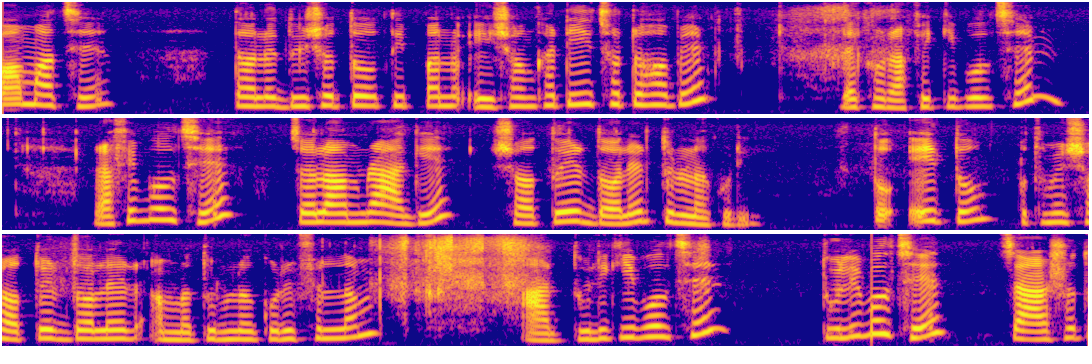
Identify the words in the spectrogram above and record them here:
কম আছে। তাহলে দুইশত তিপ্পান্ন এই সংখ্যাটিই ছোট হবে। দেখো রাফি কি বলছে? রাফি বলছে, চলো আমরা আগে শতের দলের তুলনা করি। তো এই তো প্রথমে শতের দলের আমরা তুলনা করে ফেললাম। আর তুলি কি বলছে? তুলি বলছে চারশত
